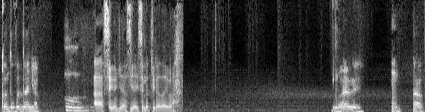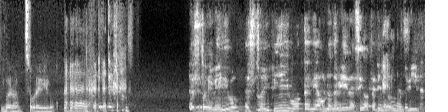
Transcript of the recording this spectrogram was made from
¿Cuánto fue el daño? Ah, sí, ya, sí, ahí se la tirada, ahí va. Nueve. Ah, bueno, sobrevivo. Estoy vivo, estoy vivo. Tenía uno de vida, sigo teniendo uno de vida.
